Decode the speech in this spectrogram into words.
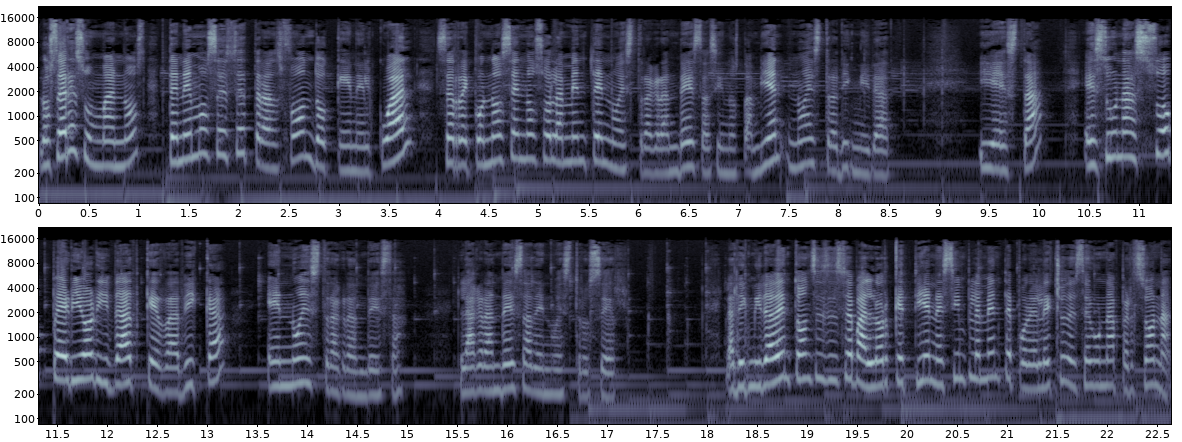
los seres humanos tenemos ese trasfondo que en el cual se reconoce no solamente nuestra grandeza, sino también nuestra dignidad. Y esta es una superioridad que radica en nuestra grandeza, la grandeza de nuestro ser. La dignidad entonces es ese valor que tiene simplemente por el hecho de ser una persona,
